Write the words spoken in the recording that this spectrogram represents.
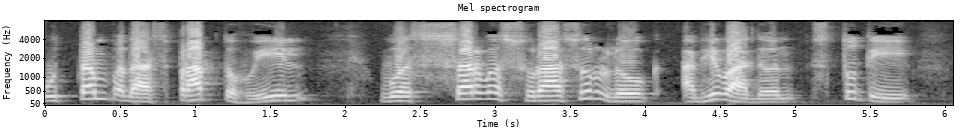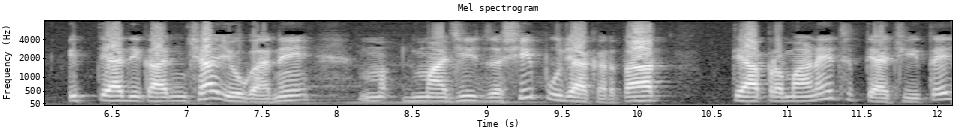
उत्तम पदास प्राप्त होईल व सर्व सुरासुर लोक अभिवादन स्तुती इत्यादिकांच्या योगाने माझी जशी पूजा करतात त्याप्रमाणेच त्याची ते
